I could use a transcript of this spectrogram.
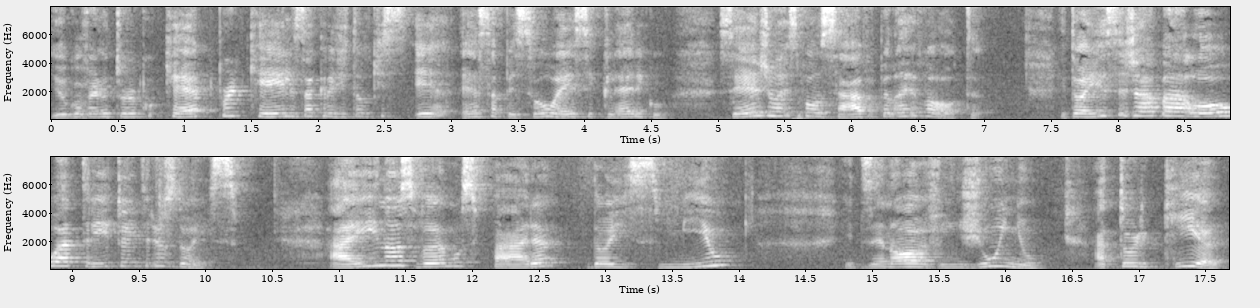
E o governo turco quer porque eles acreditam que essa pessoa, esse clérigo, seja o responsável pela revolta. Então aí você já abalou o atrito entre os dois. Aí nós vamos para 2019, em junho, a Turquia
